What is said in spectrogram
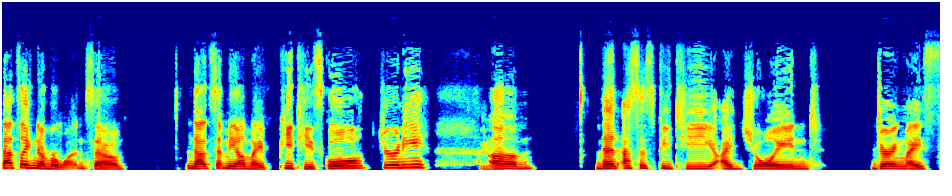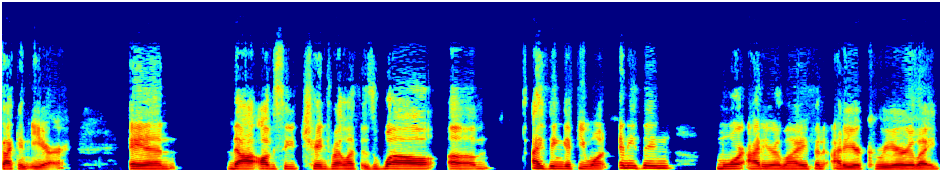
that's like number one. So that set me on my pt school journey. Mm-hmm. um then sspt i joined during my second year and that obviously changed my life as well. Um i think if you want anything more out of your life and out of your career, like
